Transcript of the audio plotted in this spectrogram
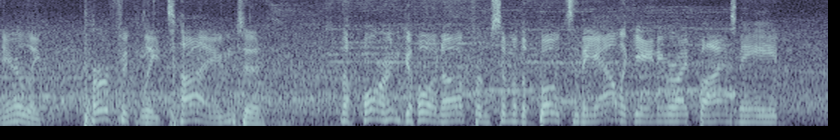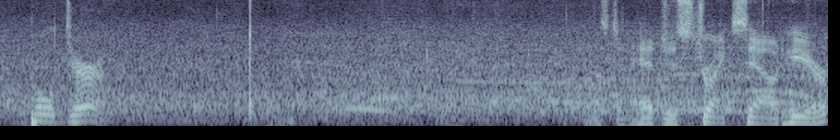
Nearly perfectly timed to uh, the horn going off from some of the boats in the Allegheny right behind. Made Bull Durham. Austin Hedges strikes out here.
